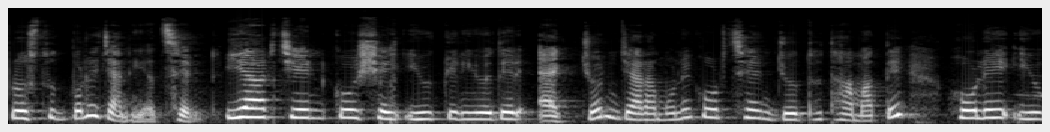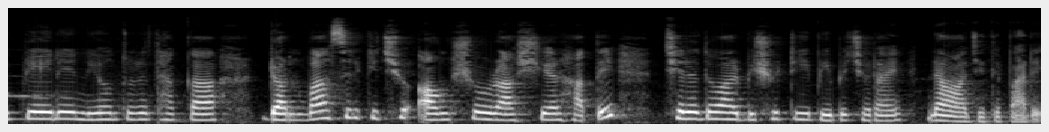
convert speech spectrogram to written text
প্রস্তুত বলে জানিয়েছেন। ইয়ারচেনকো সেই ইউক্রেনীয়দের একজন যারা মনে করছেন যুদ্ধ থামাতে হলে ইউক্রেনের নিয়ন্ত্রণে থাকা ডনবাসের কিছু অংশ রাশিয়ার হাতে ছেড়ে দেওয়ার বিষয়টি বিবেচনায় নেওয়া যেতে পারে।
